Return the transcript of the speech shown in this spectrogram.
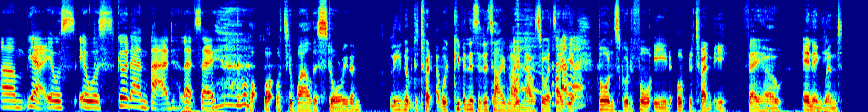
Um. Yeah. It was. It was good and bad. Let's say. what, what what's your wildest story then? Leading up to twenty, we're keeping this in a timeline now, so it's like yeah, born to fourteen, up to twenty, Faye Ho in England.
